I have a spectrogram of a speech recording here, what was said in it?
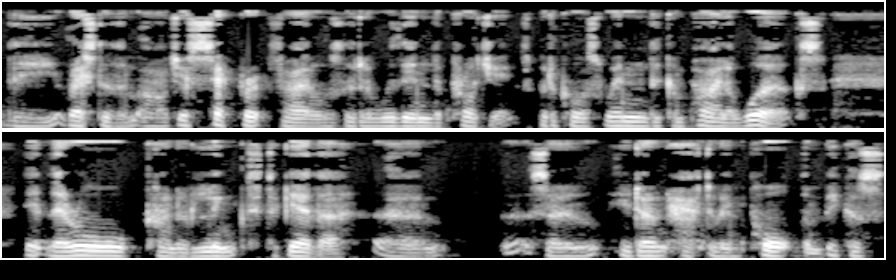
the rest of them are just separate files that are within the project. But of course, when the compiler works, it, they're all kind of linked together. Um, so you don't have to import them because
